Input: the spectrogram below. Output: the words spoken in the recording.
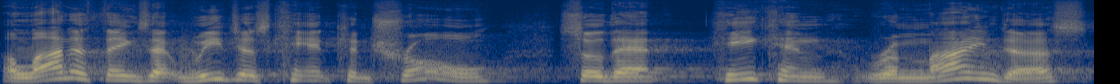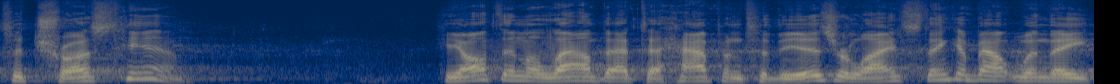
A lot of things that we just can't control so that He can remind us to trust Him. He often allowed that to happen to the Israelites. Think about when they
